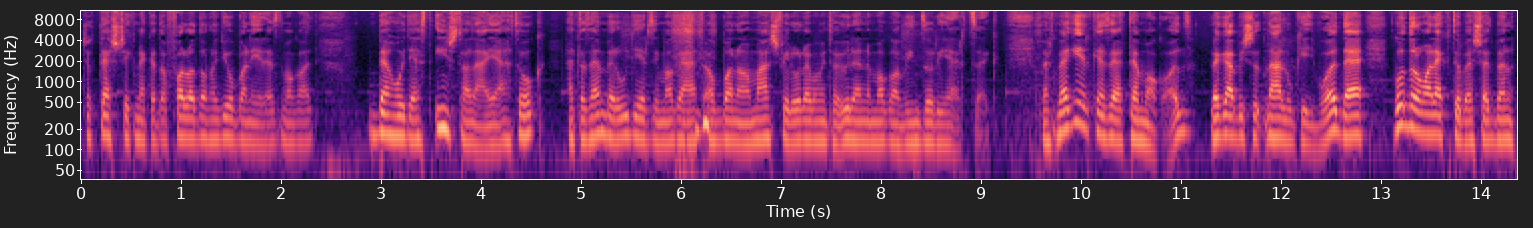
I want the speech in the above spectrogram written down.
csak tessék neked a faladon, hogy jobban érezd magad. De hogy ezt installáljátok, hát az ember úgy érzi magát abban a másfél órában, mintha ő lenne maga a Windsori herceg. Mert megérkezel te magad, legalábbis nálunk így volt, de gondolom a legtöbb esetben,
